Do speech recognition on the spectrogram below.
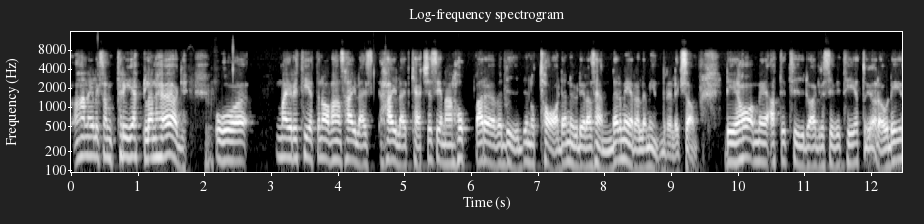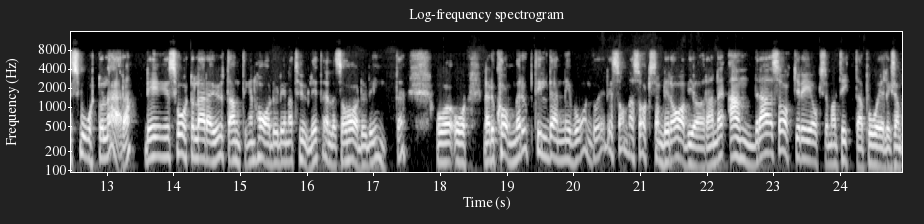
han är liksom tre äpplen hög. Och majoriteten av hans highlight, highlight catches är när han hoppar över Dibin och tar den ur deras händer mer eller mindre. Liksom. Det har med attityd och aggressivitet att göra och det är svårt att lära. Det är svårt att lära ut. Antingen har du det naturligt eller så har du det inte. Och, och när du kommer upp till den nivån då är det sådana saker som blir avgörande. Andra saker är också man tittar på är liksom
